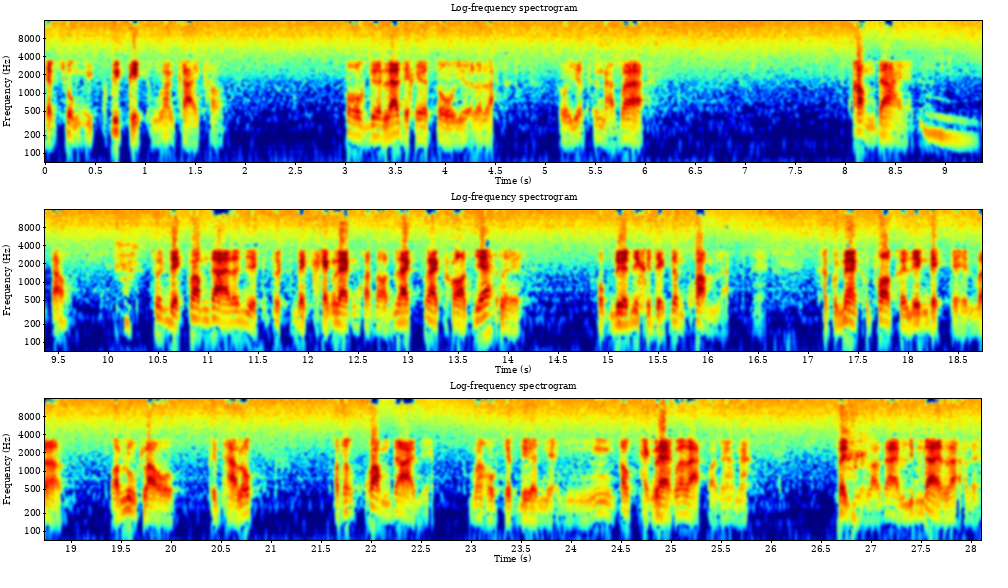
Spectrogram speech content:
จากช่วงวิกฤตของร่างกายเขาพอหกเดือนแล้วเด็กก็จะโตเยอะแล้วล่ะ โตเยอะถึงขนาดว่าคว่ำได้อืมเต่าค่ะช่วยเด็กคว่ำได้แล้วเด็กเด็กแข็งแรงกว่าตอนแรกแรกคลอดแยะเลยหกเดือนนี่คือเด็กเริ่มคว่ำแล้วนะถ้าคุณแม่คุณพ่อเคยเลี้ยงเด็กจะเห็นว่าตอนลูกเราเป็นทารกพอต้องคว่ำได้เนี่ย มาหกเจ็ดเดือนเนี่ยต้องแข็งแรงแล้วล่ะตอนนี้นะเล่นเราได้ยิ้มได้ล้วเลย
